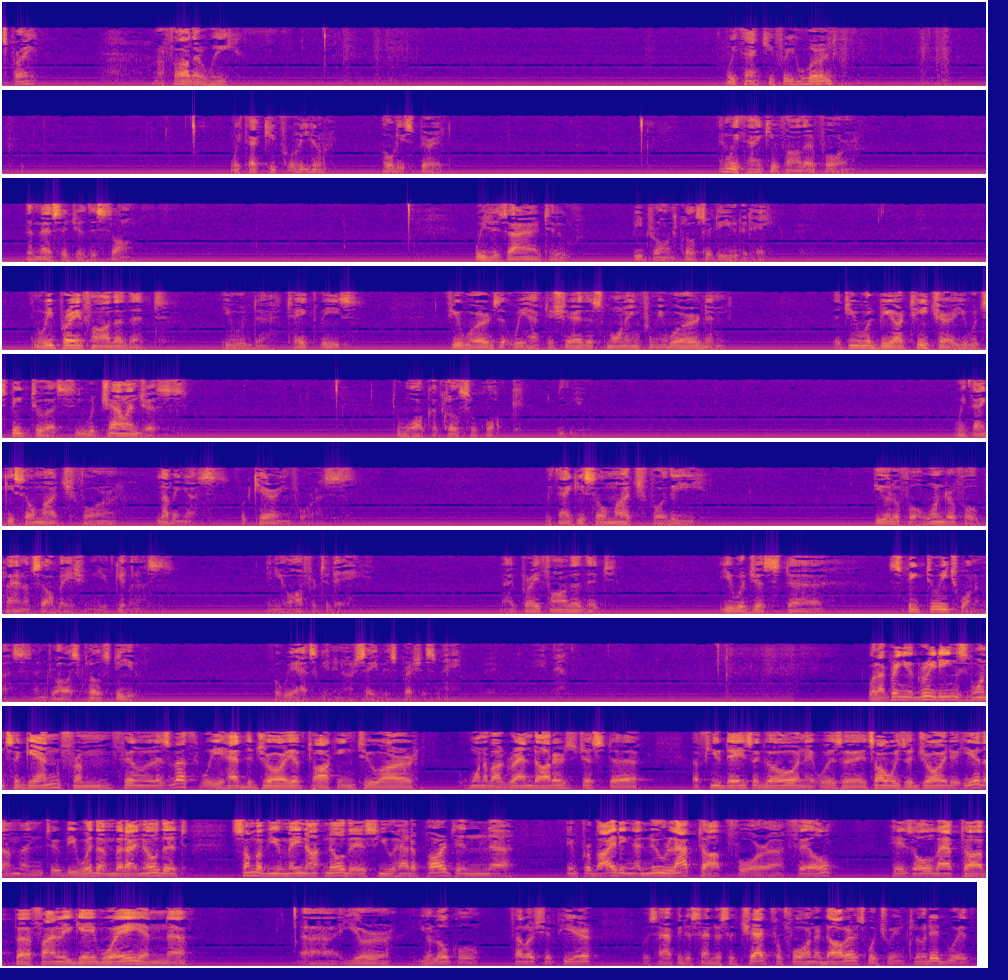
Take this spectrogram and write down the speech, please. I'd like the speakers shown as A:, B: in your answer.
A: Let's pray. Our Father, we we thank you for your word. We thank you for your Holy Spirit. And we thank you, Father, for the message of this song. We desire to be drawn closer to you today. And we pray, Father, that you would uh, take these few words that we have to share this morning from your word and that you would be our teacher, you would speak to us, you would challenge us to walk a closer walk with you. We thank you so much for loving us, for caring for us. We thank you so much for the beautiful, wonderful plan of salvation you've given us and you offer today. And I pray, Father, that you would just uh, speak to each one of us and draw us close to you. For we ask it in our Savior's precious name. Amen. Well, I bring you greetings once again from Phil and Elizabeth. We had the joy of talking to our one of our granddaughters just uh, a few days ago, and it was a, it's always a joy to hear them and to be with them. But I know that some of you may not know this. You had a part in uh, in providing a new laptop for uh, Phil. His old laptop uh, finally gave way, and uh, uh, your your local fellowship here was happy to send us a check for $400, which we included with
